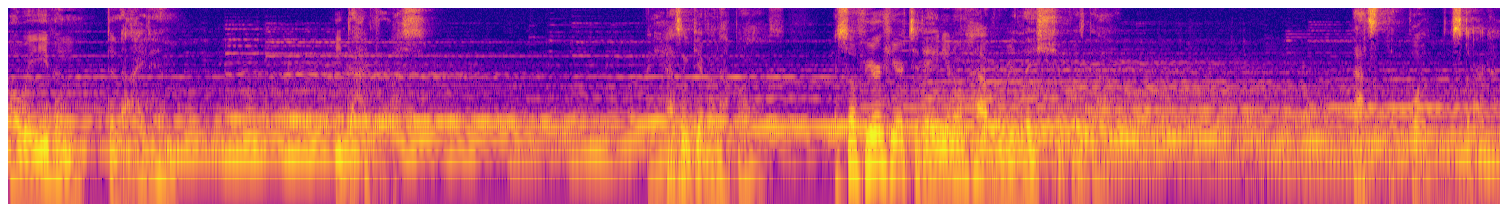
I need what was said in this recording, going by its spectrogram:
while we even denied Him, He died for us. And He hasn't given up on us. And so, if you're here today and you don't have a relationship with God, that's the point to start at.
